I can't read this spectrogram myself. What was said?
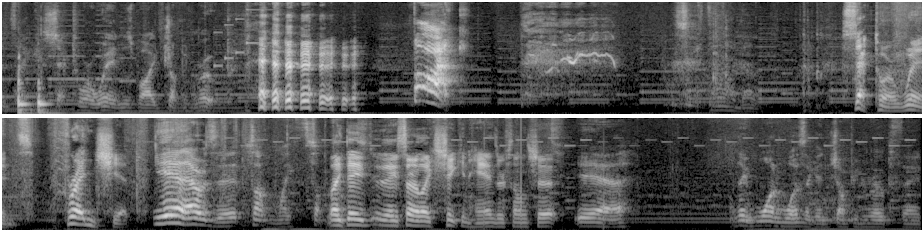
It's like Sektor wins by jumping rope. Sektor wins. Friendship. Yeah, that was it. Something like something. Like they they started like shaking hands or some shit. Yeah. I think one was like a jumping rope thing.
